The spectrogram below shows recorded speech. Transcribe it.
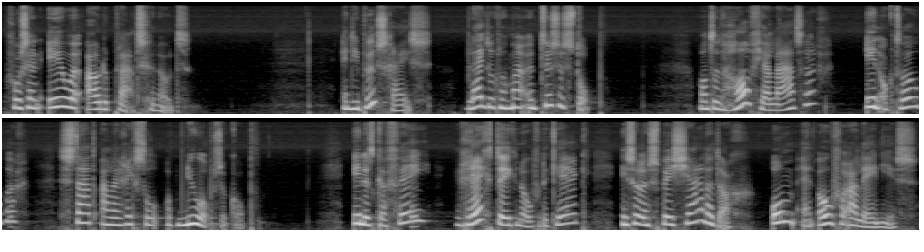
voor zijn eeuwenoude plaatsgenoot. En die busreis blijkt ook nog maar een tussenstop. Want een half jaar later, in oktober, staat Alain opnieuw op zijn kop. In het café, recht tegenover de kerk, is er een speciale dag om en over Arlenius.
